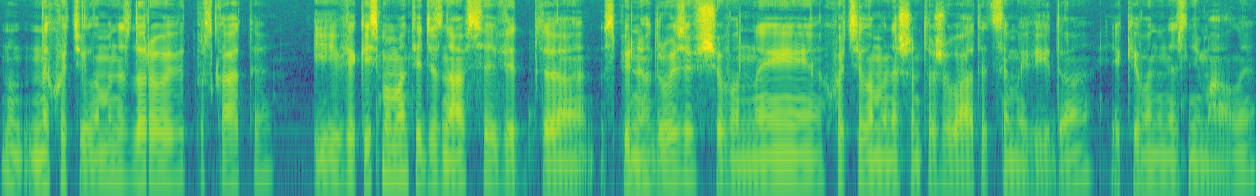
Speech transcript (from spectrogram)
ну, не хотіли мене здорово відпускати. І в якийсь момент я дізнався від е, спільних друзів, що вони хотіли мене шантажувати цими відео, які вони не знімали.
